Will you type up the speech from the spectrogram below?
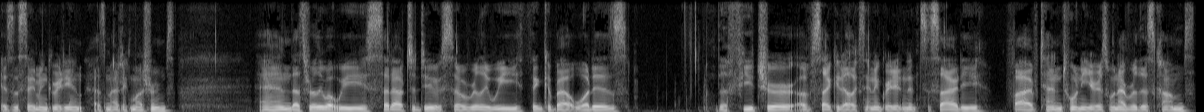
is the same ingredient as magic mushrooms. And that's really what we set out to do. So, really, we think about what is the future of psychedelics integrated in society 5, 10, 20 years, whenever this comes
